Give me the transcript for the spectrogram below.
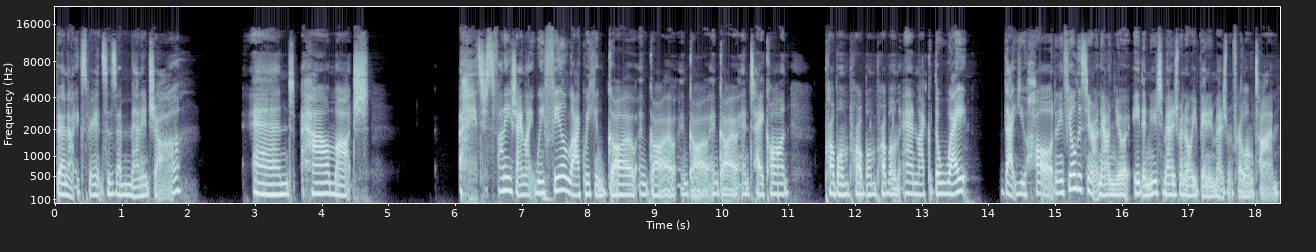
burnout experience as a manager and how much it's just funny, Shane. Like, we feel like we can go and go and go and go and take on problem, problem, problem. And like the weight that you hold. And if you're listening right now and you're either new to management or you've been in management for a long time,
